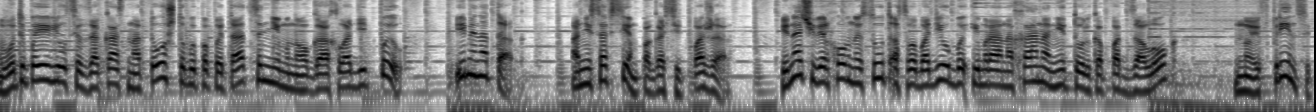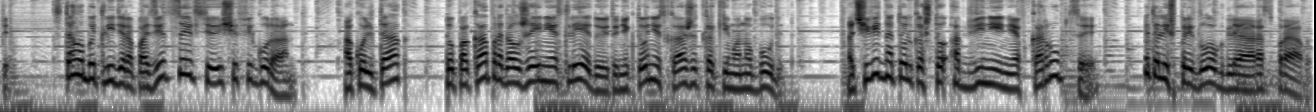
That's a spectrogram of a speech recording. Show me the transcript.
Вот и появился заказ на то, чтобы попытаться немного охладить пыл. Именно так, а не совсем погасить пожар. Иначе Верховный суд освободил бы Имрана Хана не только под залог, но и в принципе. Стало быть, лидер оппозиции все еще фигурант. А коль так, то пока продолжение следует, и никто не скажет, каким оно будет. Очевидно только, что обвинение в коррупции – это лишь предлог для расправы,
